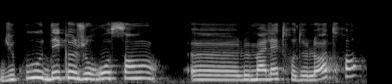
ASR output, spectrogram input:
du coup, dès que je ressens le mal-être de l'autre,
